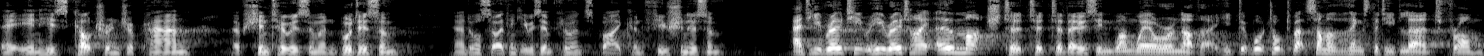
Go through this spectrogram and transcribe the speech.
in his culture in Japan of Shintoism and Buddhism, and also I think he was influenced by Confucianism. And he wrote, he, he wrote, I owe much to, to, to, those in one way or another. He t- talked about some of the things that he'd learnt from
